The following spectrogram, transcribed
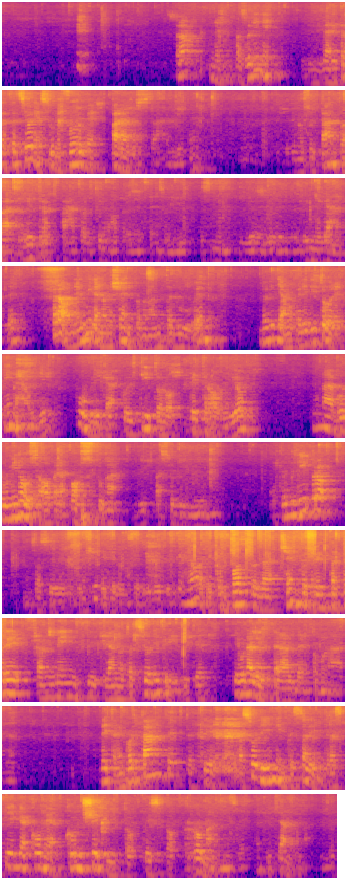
però nel Pasolini la ritrattazione assume forme paradossali, eh? non soltanto ha ritrattato alcune opere nel senso di rinnegarle, però nel 1992 noi vediamo che l'editore Einaudi pubblica col titolo Petrolio una voluminosa opera postuma di Pasolini. È un libro so se conoscete, credo che spagnolo, che è composto da 133 frammenti e annotazioni critiche e una lettera a Alberto Monaria. Lettera importante perché Pasolini in questa lettera spiega come ha concepito questo romanzo, anche chiama romanzo.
